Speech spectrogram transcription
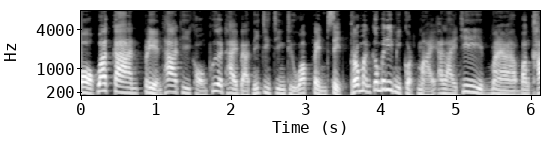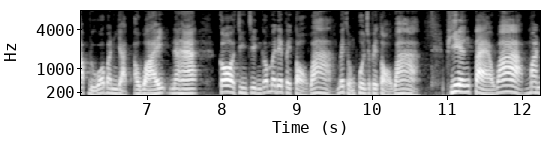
บอกว่าการเปลี่ยนท่าทีของเพื่อไทยแบบนี้จริง ๆ ถือว่าเป็นสิทธิ์เพราะมันก็ไม่ได้มีกฎหมายอะไรที่มาบังคับหรือว่าบัญญัติเอาไว้นะฮะก็จริง ๆ ก็ไม่ได้ไปต่อว่า ไม่สมควรจะไปต่อว่า เพียงแต่ว่ามัน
